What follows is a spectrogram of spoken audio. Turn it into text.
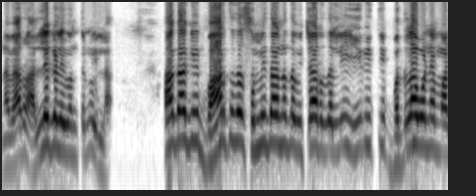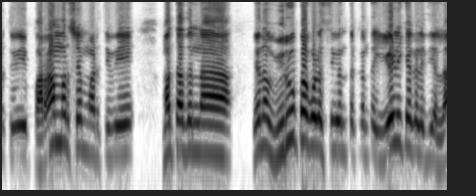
ನಾವ್ಯಾರು ಅಲ್ಲೆಗಳಿವಂತನೂ ಇಲ್ಲ. ಹಾಗಾಗಿ ಭಾರತದ ಸಂವಿಧಾನದ ವಿಚಾರದಲ್ಲಿ ಈ ರೀತಿ ಬದಲಾವಣೆ ಮಾಡ್ತೀವಿ ಪರಾಮರ್ಶೆ ಮಾಡ್ತೀವಿ ಮತ್ತು ಅದನ್ನ ಏನೋ ವಿರೂಪಗೊಳಿಸ್ತೀವಿ ಅಂತಕ್ಕಂಥ ಹೇಳಿಕೆಗಳಿದೆಯಲ್ಲ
